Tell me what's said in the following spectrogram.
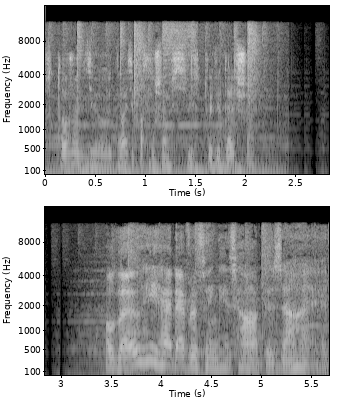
Что же делать? Давайте послушаем всю историю дальше. Although he had everything his heart desired,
